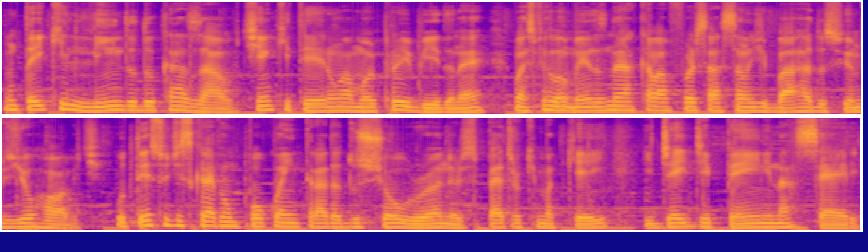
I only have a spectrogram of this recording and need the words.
um take lindo do casal. Tinha que ter um amor proibido, né? Mas pelo menos não é aquela forçação de barra dos filmes de O Hobbit. O texto descreve um pouco a entrada dos showrunners Patrick McKay e J.D. Payne na série.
